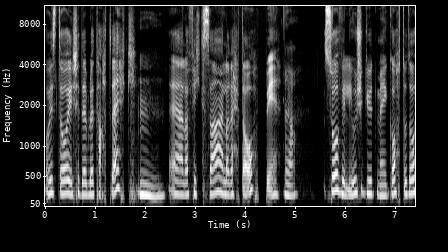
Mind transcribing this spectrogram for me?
Og hvis da ikke det ble tatt vekk, Mm. eh, eller fiksa, eller retta opp i, Ja. så ville jo ikke Gud meg godt, og da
